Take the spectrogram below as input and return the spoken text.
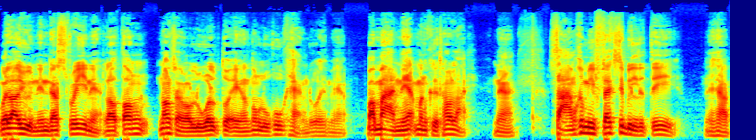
เวลาอยู่ในอินดัสทรีเนี่ยเราต้องนอกจากเรารู้ตัวเองเราต้องรู้คู่แข่งด้วยไหมครับประมาณนี้มันคือเท่าไหร่นะสามคือมี flexibility นะครับ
